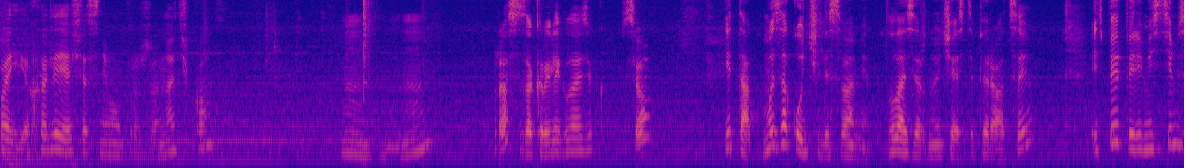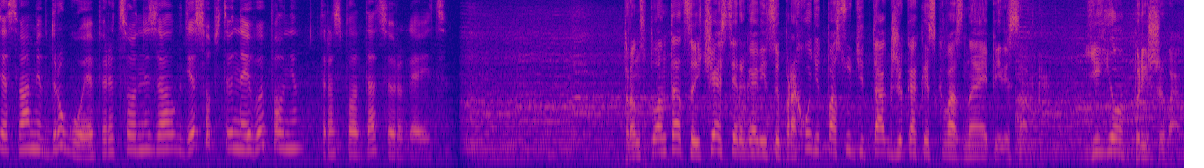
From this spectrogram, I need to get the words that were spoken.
Поехали. Я сейчас сниму пружиночку. Мгм. Раз, закрыли глазик. Все. Итак, мы закончили с вами лазерную часть операции. И теперь переместимся с вами в другой операционный зал, где, собственно, и выполнил трансплантацию роговицы. Трансплантация части роговицы проходит по сути так же, как и сквозная пересадка. Ее пришивают.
